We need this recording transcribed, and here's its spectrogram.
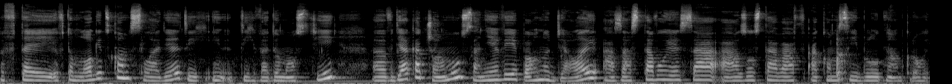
v, tej, v tom logickom slede tých, tých vedomostí, e, vďaka čomu sa nevie pohnúť ďalej a zastavuje sa a zostáva v akomsi blúdnom kruhu.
